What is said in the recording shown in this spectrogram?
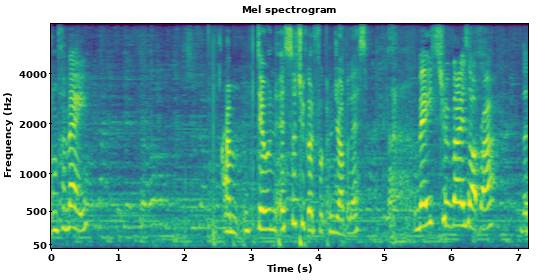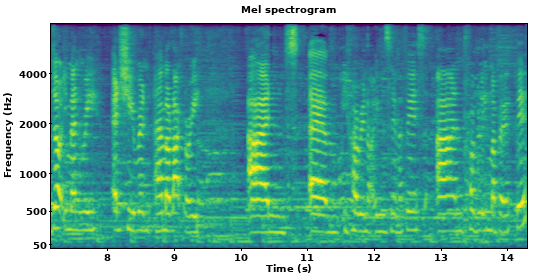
And for me, I'm doing a, such a good fucking job of this. For me, Streetwise Opera, the documentary, Ed Sheeran, Emma Blackery, and um, you're probably not even seeing my face, and probably my birthday.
